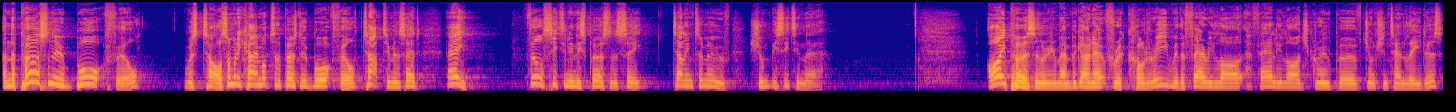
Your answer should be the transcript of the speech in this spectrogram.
And the person who bought Phil was told, somebody came up to the person who bought Phil, tapped him, and said, Hey, Phil's sitting in this person's seat. Tell him to move. Shouldn't be sitting there. I personally remember going out for a cullery with a fairly, large, a fairly large group of Junction 10 leaders.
